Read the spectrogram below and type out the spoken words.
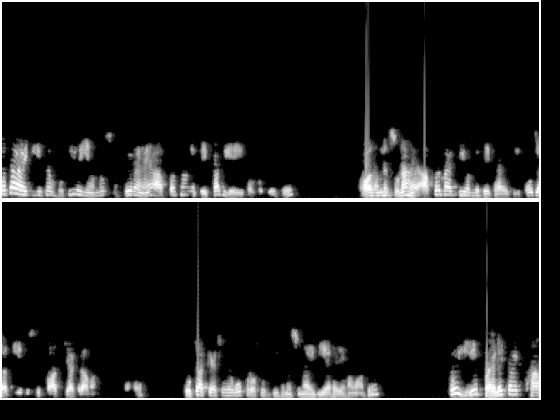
पता है कि ये सब होती रही है, हम लोग सुनते रहे हैं, आसपास में हमने देखा भी है ये सब होते हुए। और हमने सुना है आफ्टर मैच भी हमने देखा है कि हो जाती है तो उसके बाद क्या ड्रामा होता है। होता कैसे है, वो प्रोसेस भी हमें सुनाई दिया है यहाँ वहाँ पे। तो ये पहले का एक था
